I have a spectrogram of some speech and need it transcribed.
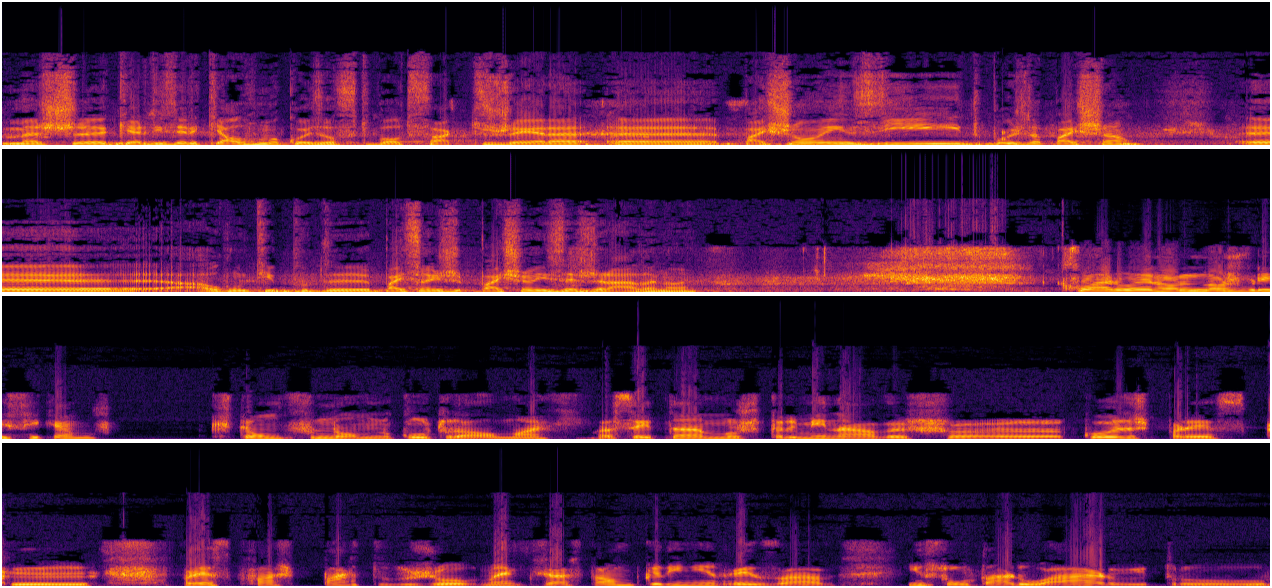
mas ah, quer dizer aqui alguma coisa. O futebol de facto gera ah, paixões e depois da paixão ah, algum tipo de paixões, paixão exagerada, não é? Claro, é, nó- nós verificamos que isto é um fenómeno cultural, não é? Aceitamos determinadas eh, coisas, parece que parece que faz parte do jogo, não é? Que já está um bocadinho enraizado, insultar o árbitro,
